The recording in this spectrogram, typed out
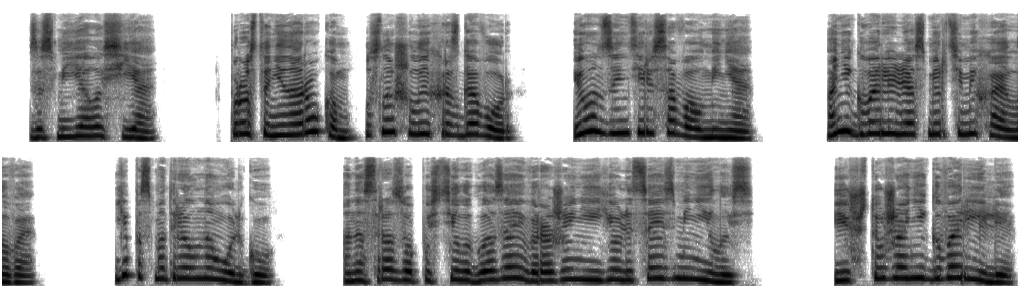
— засмеялась я. Просто ненароком услышала их разговор и он заинтересовал меня. Они говорили о смерти Михайлова. Я посмотрел на Ольгу. Она сразу опустила глаза, и выражение ее лица изменилось. И что же они говорили?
